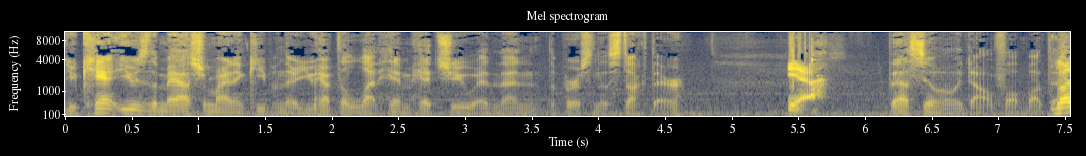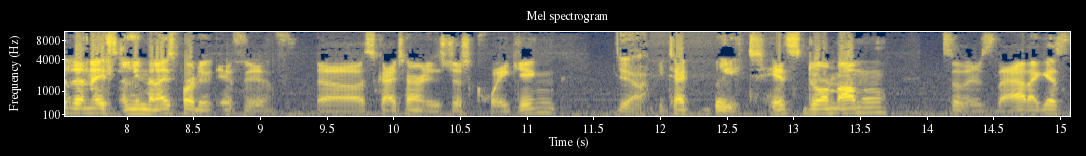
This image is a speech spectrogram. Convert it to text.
You can't use the mastermind and keep him there. You have to let him hit you, and then the person is stuck there. Yeah, That's the only downfall about that. but the nice, I mean, the nice part of if if uh, Sky Tyrant is just quaking, yeah, he technically hits Dormammu, so there's that. I guess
